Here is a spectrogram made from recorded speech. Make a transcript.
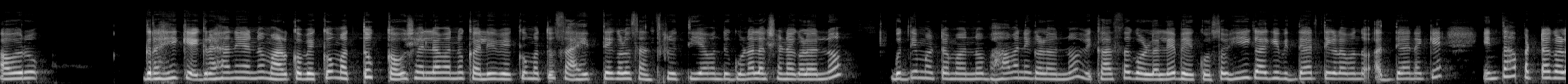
ಅವರು ಗ್ರಹಿಕೆ, ಗ್ರಹಣೆಯನ್ನು ಮಾಡ್ಕೋಬೇಕು ಮತ್ತು ಕೌಶಲ್ಯವನ್ನು ಕಲಿಬೇಕು ಮತ್ತು ಸಾಹಿತ್ಯಗಳು, ಸಂಸ್ಕೃತಿಯ ಒಂದು ಗುಣಲಕ್ಷಣಗಳನ್ನು, ಬುದ್ಧಿಮಟ್ಟವನ್ನು, ಭಾವನೆಗಳನ್ನು ವಿಕಾಸಗೊಳ್ಳಲೇಬೇಕು. ಸೊ ಹೀಗಾಗಿ ವಿದ್ಯಾರ್ಥಿಗಳ ಒಂದು ಅಧ್ಯಯನಕ್ಕೆ ಇಂತಹ ಪಠ್ಯಗಳ,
